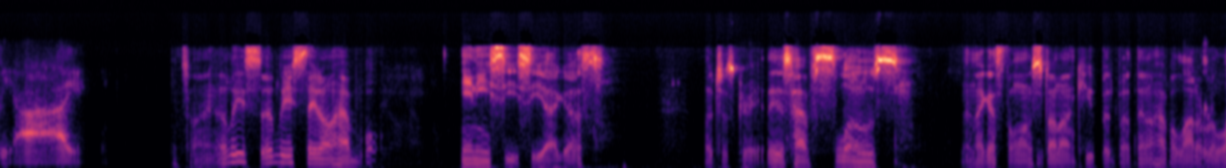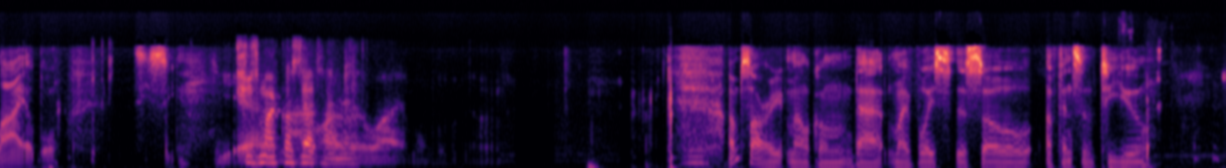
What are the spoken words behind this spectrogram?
Be alright. It's fine. At least, at least they don't have any CC, I guess. Which is great. They just have slows. And I guess the one stun on Cupid, but they don't have a lot of reliable CC. Yeah, Choose my not Cosette time, man. reliable. I'm sorry, Malcolm, that my voice is so offensive to you.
